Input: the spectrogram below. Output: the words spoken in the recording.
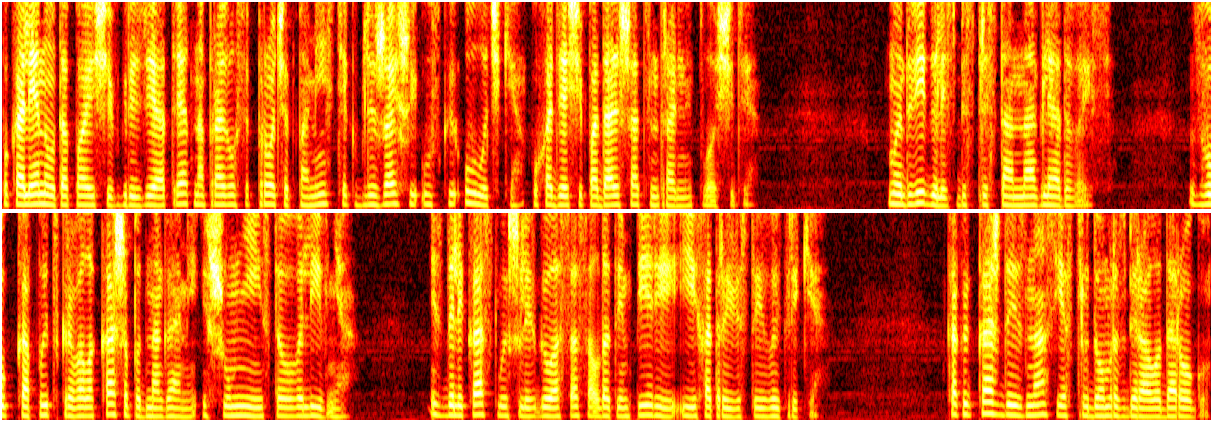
По колено утопающий в грязи отряд направился прочь от поместья к ближайшей узкой улочке, уходящей подальше от центральной площади. Мы двигались, беспрестанно оглядываясь. Звук копыт скрывала каша под ногами и шум неистового ливня. Издалека слышались голоса солдат Империи и их отрывистые выкрики. Как и каждый из нас, я с трудом разбирала дорогу.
